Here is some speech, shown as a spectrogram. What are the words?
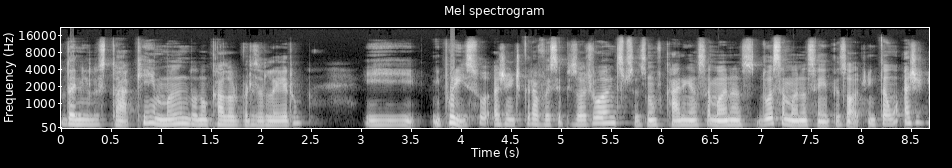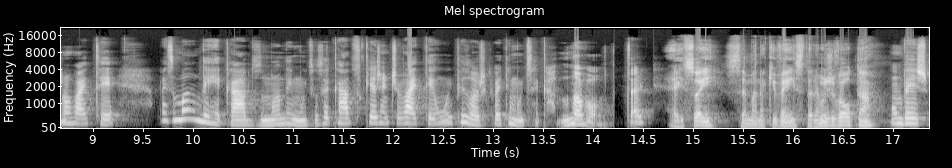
Danilo está queimando no calor brasileiro E, e por isso a gente gravou esse episódio antes, pra vocês não ficarem as semanas, duas semanas sem episódio. Então a gente não vai ter, mas mandem recados, mandem muitos recados, que a gente vai ter um episódio que vai ter muitos recados na volta, certo? É isso aí. Semana que vem estaremos de volta. Um beijo.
